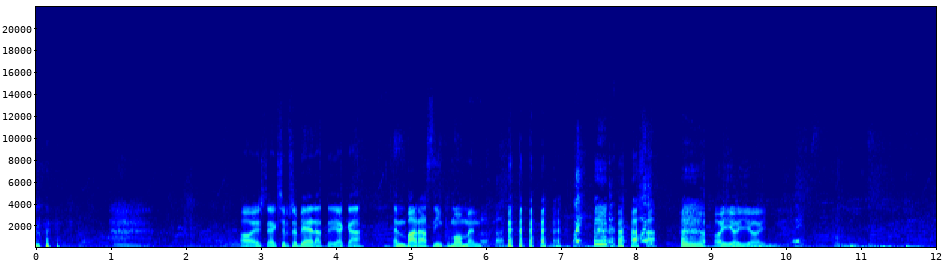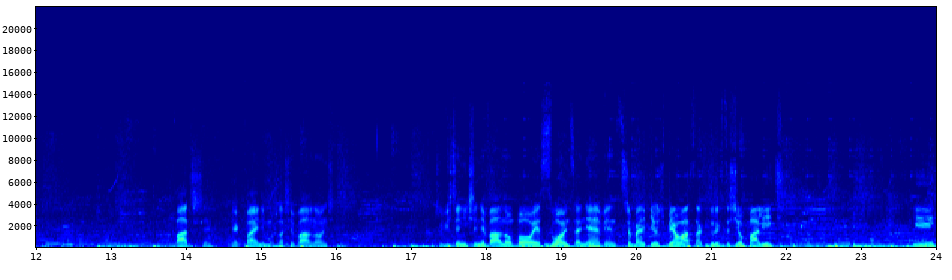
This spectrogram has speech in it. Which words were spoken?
O, jeszcze jak się przebiera, ty, jaka embarrassing moment. Oj, oj, oj. Patrzcie, jak fajnie, można się walnąć. Oczywiście nikt się nie walnął, bo jest słońce, nie? Więc trzeba jakiegoś białasa, który chce się opalić. I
